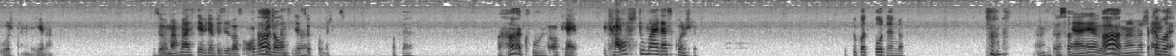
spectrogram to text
ursprüngliche, genau. So, mach mal hier wieder ein bisschen was ordentlich, Ah, da sonst sieht das so komisch aus. Okay. Aha, cool. Okay. Kaufst du mal das Grundstück? Ich will gerade Boden ändern. Interessant. Ja, ja, gut, Ah, Da können wir, können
